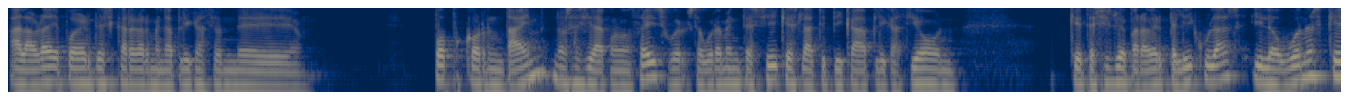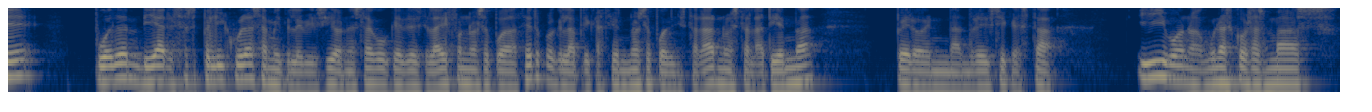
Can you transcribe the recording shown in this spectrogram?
a la hora de poder descargarme la aplicación de Popcorn Time. No sé si la conocéis, seguramente sí, que es la típica aplicación que te sirve para ver películas. Y lo bueno es que puedo enviar esas películas a mi televisión. Es algo que desde el iPhone no se puede hacer porque la aplicación no se puede instalar, no está en la tienda, pero en Android sí que está. Y bueno, algunas cosas más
